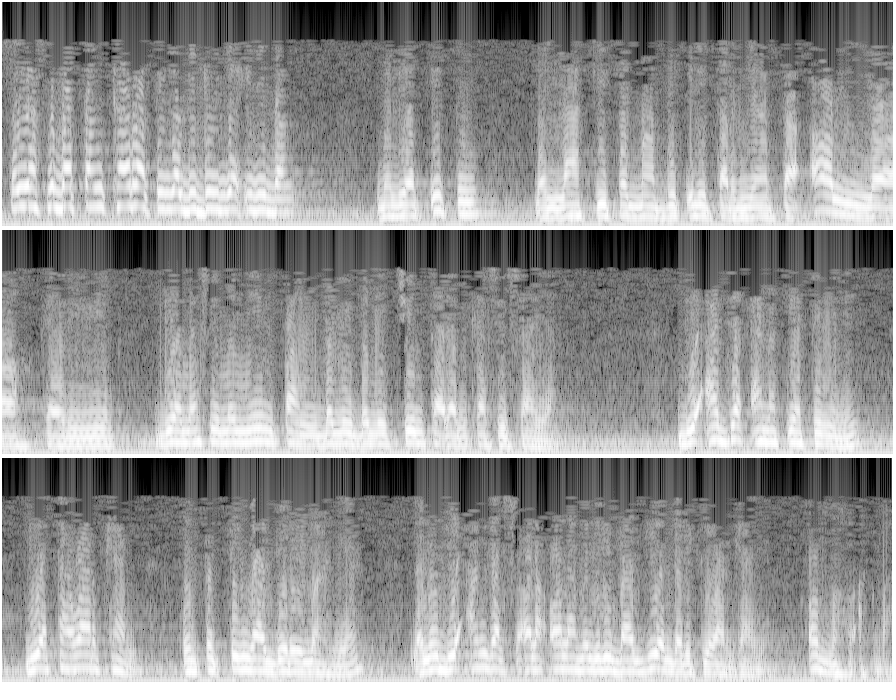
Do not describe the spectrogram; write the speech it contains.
Saya sebatang kara tinggal di dunia ini bang. Melihat itu, lelaki pemabuk ini ternyata Allah Karim. Dia masih menyimpan benih-benih cinta dan kasih sayang. Dia ajak anak yatim ini, dia tawarkan untuk tinggal di rumahnya Lalu dia anggap seolah-olah menjadi bagian dari keluarganya. Allahu Akbar.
